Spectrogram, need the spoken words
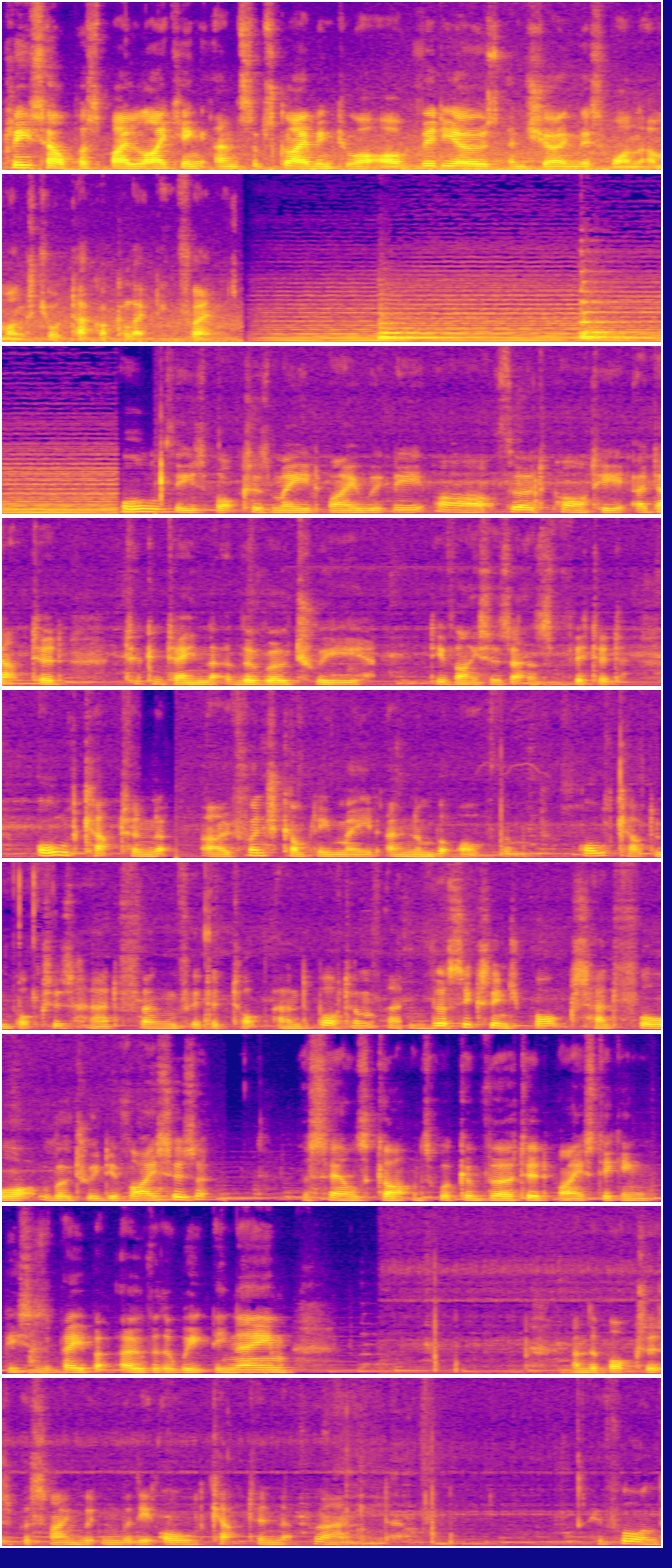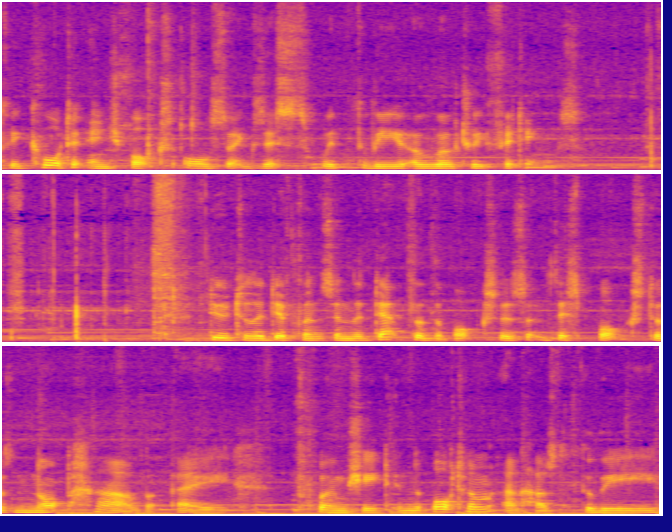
Please help us by liking and subscribing to our, our videos and sharing this one amongst your tackle collecting friends. All of these boxes made by Wheatley are third party adapted to contain the rotary devices as fitted. Old Captain, a French company, made a number of them. Old Captain boxes had foam fitted top and bottom. The 6 inch box had four rotary devices. The sales cartons were converted by sticking pieces of paper over the Wheatley name and the boxes were signed written with the Old Captain brand. A 4 and 3 quarter inch box also exists with three rotary fittings. Due to the difference in the depth of the boxes, this box does not have a foam sheet in the bottom and has three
